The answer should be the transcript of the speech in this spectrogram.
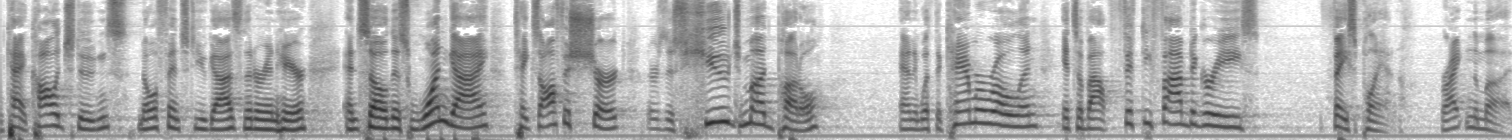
Okay, college students, no offense to you guys that are in here. And so this one guy takes off his shirt, there's this huge mud puddle, and with the camera rolling, it's about 55 degrees face plant, right in the mud.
